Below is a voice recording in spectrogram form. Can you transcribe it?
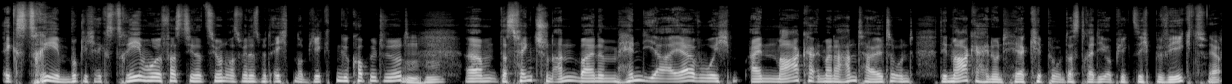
extrem, wirklich extrem hohe Faszination aus, wenn es mit echten Objekten gekoppelt wird. Mhm. Ähm, das fängt schon an bei einem Handy AR, wo ich einen Marker in meiner Hand halte und den Marker hin und her kippe und das 3D-Objekt sich bewegt. Ja.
